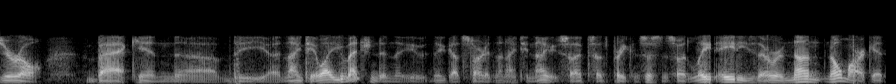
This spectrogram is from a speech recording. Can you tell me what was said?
zero back in uh, the uh, 19 well you mentioned in the they got started in the 1990s so that's that's pretty consistent so at late 80s there were none no market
